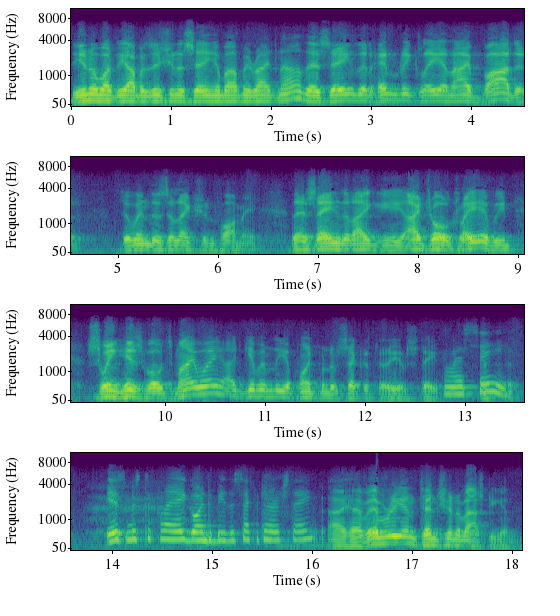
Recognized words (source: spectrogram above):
Do you know what the opposition is saying about me right now? They're saying that Henry Clay and I bartered to win this election for me. They're saying that I, I told Clay if he'd swing his votes my way, I'd give him the appointment of Secretary of State. I see. Is Mr. Clay going to be the Secretary of State? I have every intention of asking him.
